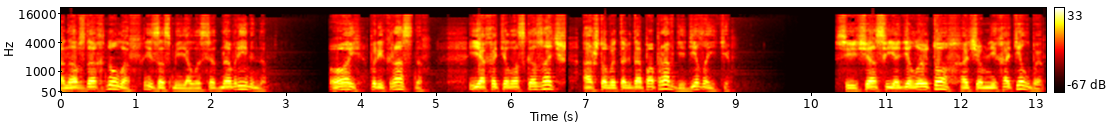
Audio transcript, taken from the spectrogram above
Она вздохнула и засмеялась одновременно. «Ой, прекрасно. Я хотела сказать, а что вы тогда по правде делаете?» «Сейчас я делаю то, о чем не хотел бы,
